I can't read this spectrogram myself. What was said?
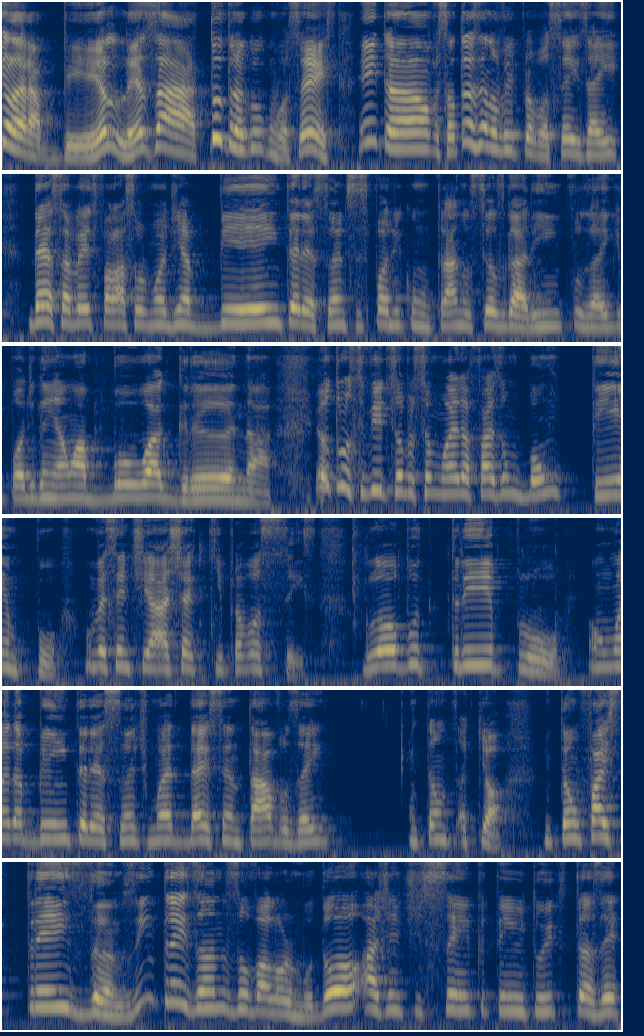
galera, beleza? Tudo tranquilo com vocês? Então, pessoal, trazendo um vídeo pra vocês aí Dessa vez falar sobre uma moedinha bem interessante Vocês podem encontrar nos seus garimpos aí Que pode ganhar uma boa grana Eu trouxe vídeo sobre essa moeda faz um bom tempo Vamos ver se a gente acha aqui pra vocês Globo triplo uma moeda bem interessante, moeda de 10 centavos aí então, aqui ó, então faz três anos, em três anos o valor mudou, a gente sempre tem o intuito de trazer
